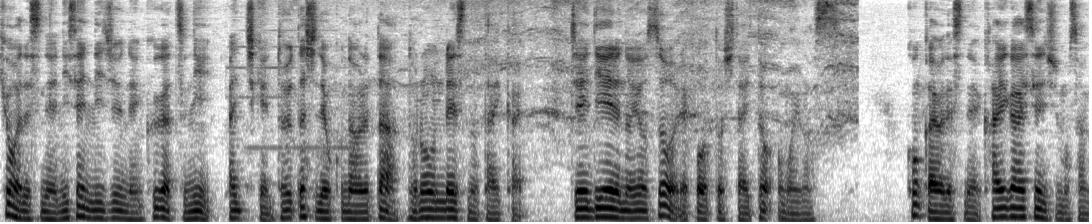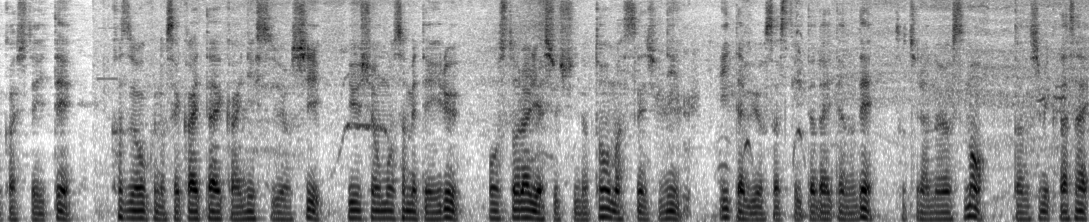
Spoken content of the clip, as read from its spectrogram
今日はですね、2020年9月に愛知県豊田市で行われたドローンレースの大会 JDL の様子をレポートしたいと思います。今回はですね、海外選手も参加していて、数多くの世界大会に出場し、優勝も収めているオーストラリア出身のトーマス選手にインタビューをさせていただいたので、そちらの様子もお楽しみください。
